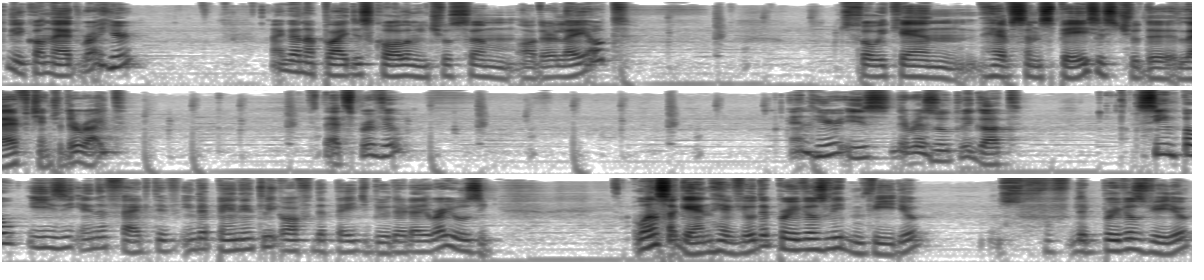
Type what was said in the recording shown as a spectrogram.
Click on add right here. I'm gonna apply this column into some other layout so we can have some spaces to the left and to the right. Let's preview. And here is the result we got. Simple, easy and effective independently of the page builder that you are using. Once again, review the previously video, the previous video,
